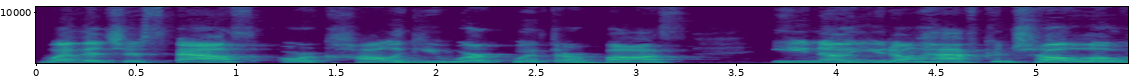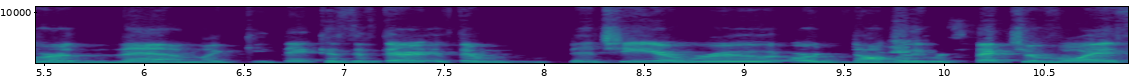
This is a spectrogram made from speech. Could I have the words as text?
whether it's your spouse or colleague you work with or boss you know you don't have control over them like they because if they're if they're bitchy or rude or don't really respect your voice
